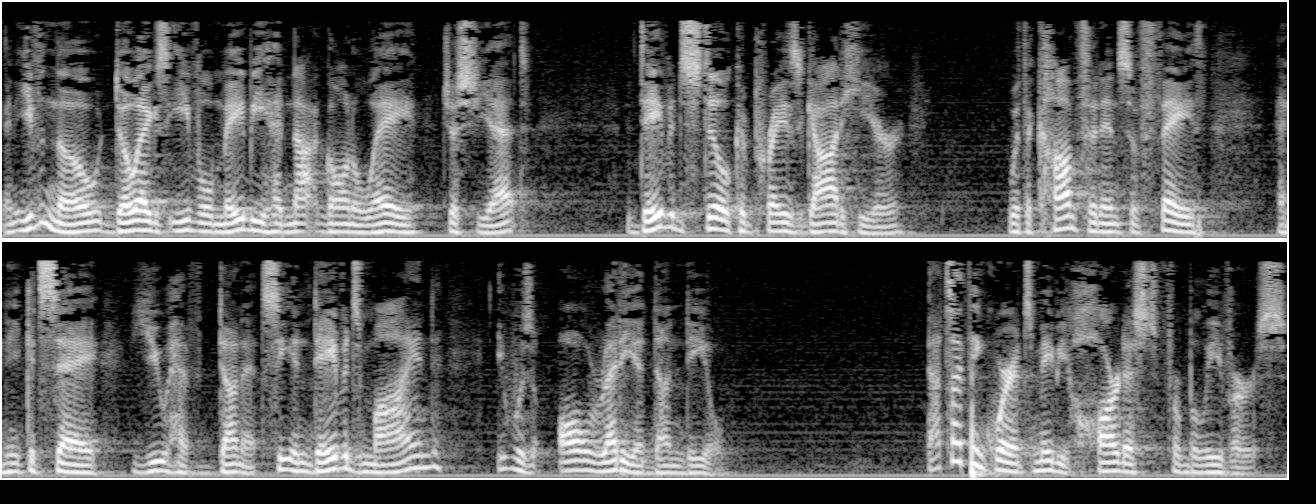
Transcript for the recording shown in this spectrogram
And even though Doeg's evil maybe had not gone away just yet, David still could praise God here with a confidence of faith and he could say, you have done it. See, in David's mind, it was already a done deal. That's, I think, where it's maybe hardest for believers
